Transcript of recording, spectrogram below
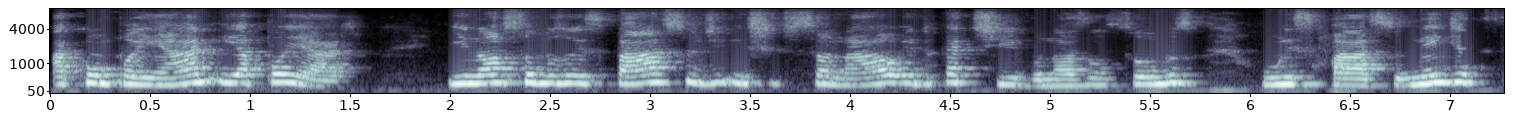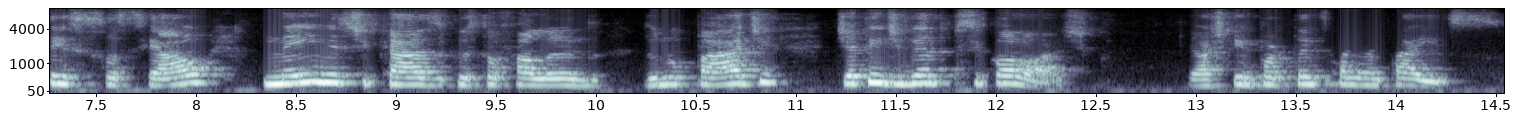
acompanhar e apoiar. E nós somos um espaço de institucional educativo, nós não somos um espaço nem de assistência social, nem neste caso que eu estou falando do NUPAD, de atendimento psicológico. Eu acho que é importante salientar isso.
